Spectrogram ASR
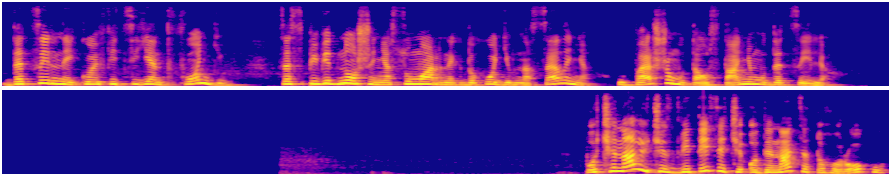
Децильний коефіцієнт фондів це співвідношення сумарних доходів населення у першому та останньому децилях. Починаючи з 2011 року,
